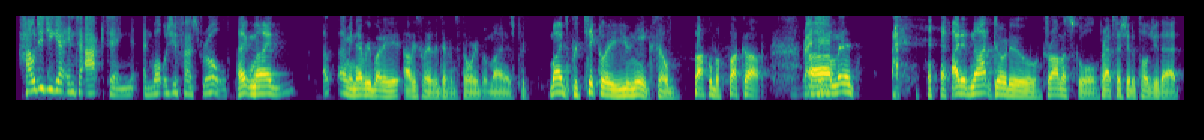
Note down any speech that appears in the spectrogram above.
how did you get into acting and what was your first role? I think my I mean, everybody obviously has a different story, but mine is par- mine's particularly unique. So buckle the fuck up. Ready? Um, it's. I did not go to drama school. Perhaps I should have told you that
